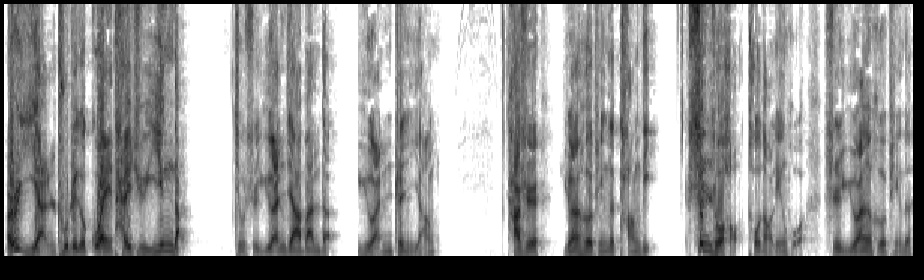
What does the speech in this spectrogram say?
而演出这个怪胎巨婴的，就是袁家班的袁振阳，他是袁和平的堂弟，身手好，头脑灵活，是袁和平的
